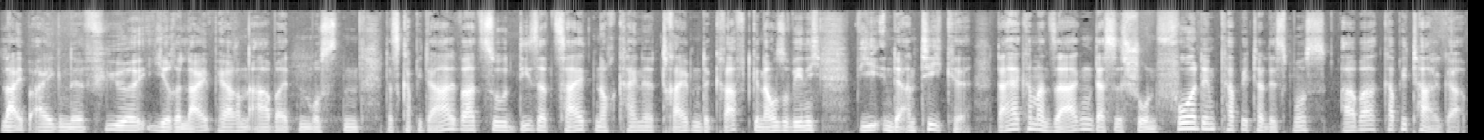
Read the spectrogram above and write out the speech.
Leibeigene für ihre Leibherren arbeiten mussten. Das Kapital war zu dieser Zeit noch keine treibende Kraft, genauso wenig wie in der Antike. Daher kann man sagen, dass es schon vor dem Kapitalismus aber Kapital gab.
